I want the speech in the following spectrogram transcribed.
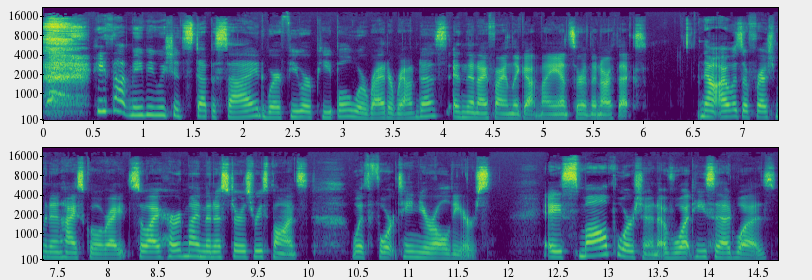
he thought maybe we should step aside where fewer people were right around us, and then I finally got my answer in the narthex. Now, I was a freshman in high school, right? So I heard my minister's response with 14 year old ears. A small portion of what he said was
